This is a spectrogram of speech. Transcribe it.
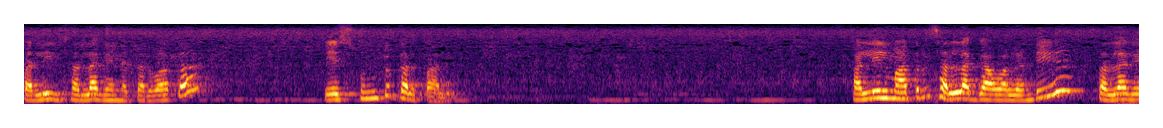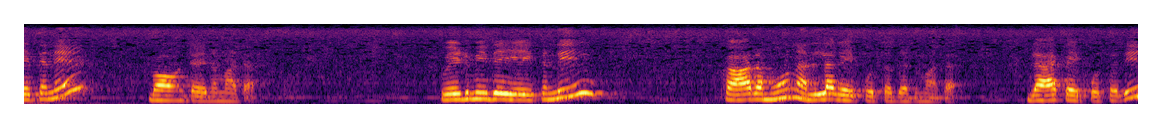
పల్లీలు చల్లగైన తర్వాత వేసుకుంటూ కలపాలి. పల్లీలు మాత్రం చల్లగా కావాలండి. చల్లగా అయితేనే బాగుంటాయి అన్నమాట వేడి మీద వేయకండి. కారము నల్లగా అయిపోతుంది అనమాట బ్లాక్ అయిపోతుంది.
